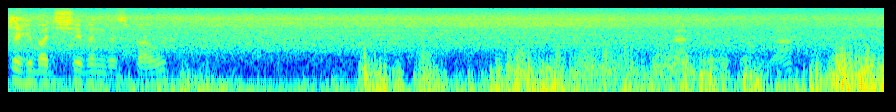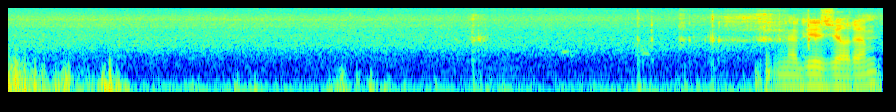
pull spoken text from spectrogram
Tutaj chyba dzisiaj będę spał. Tak to wygląda. Nad jeziorem.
